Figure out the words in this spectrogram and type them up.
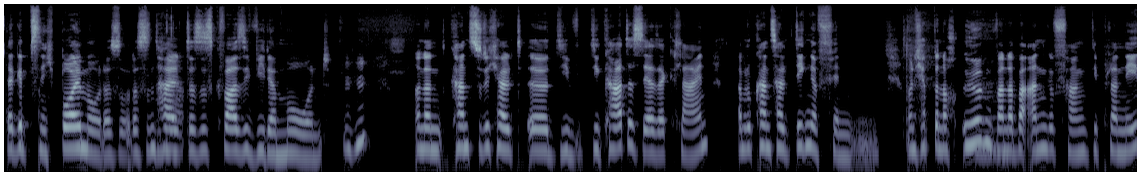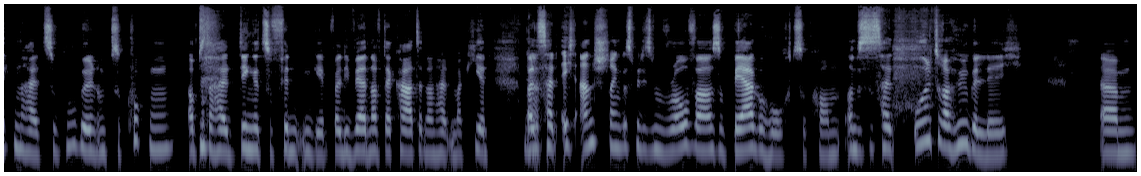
Da gibt es nicht Bäume oder so. Das sind halt, ja. das ist quasi wie der Mond. Mhm. Und dann kannst du dich halt, äh, die, die Karte ist sehr, sehr klein, aber du kannst halt Dinge finden. Und ich habe dann auch irgendwann mhm. aber angefangen, die Planeten halt zu googeln, um zu gucken, ob es da halt Dinge zu finden gibt, weil die werden auf der Karte dann halt markiert. Weil ja. es halt echt anstrengend ist, mit diesem Rover so Berge hochzukommen. Und es ist halt ultra hügelig. Ähm,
